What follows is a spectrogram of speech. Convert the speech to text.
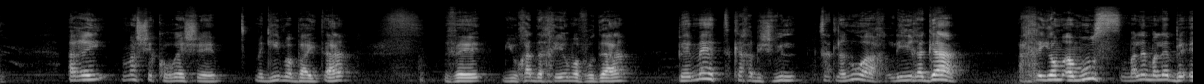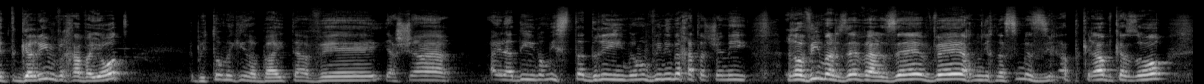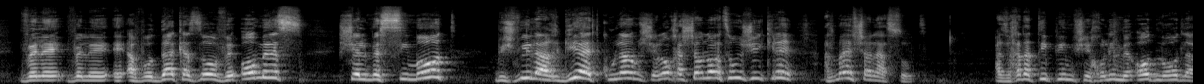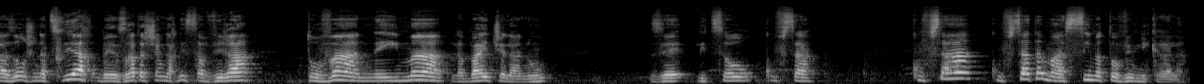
הרי מה שקורה שמגיעים הביתה, ומיוחד אחרי יום עבודה, באמת, ככה בשביל קצת לנוח, להירגע, אחרי יום עמוס, מלא מלא באתגרים וחוויות, ופתאום מגיעים הביתה וישר הילדים לא מסתדרים, לא מבינים אחד את השני, רבים על זה ועל זה, ואנחנו נכנסים לזירת קרב כזו, ול, ולעבודה כזו, ועומס של משימות בשביל להרגיע את כולם שלא חשבנו, לא רצינו שיקרה. אז מה אפשר לעשות? אז אחד הטיפים שיכולים מאוד מאוד לעזור, שנצליח בעזרת השם להכניס אווירה טובה, נעימה לבית שלנו, זה ליצור קופסה. קופסה, קופסת המעשים הטובים נקרא לה.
